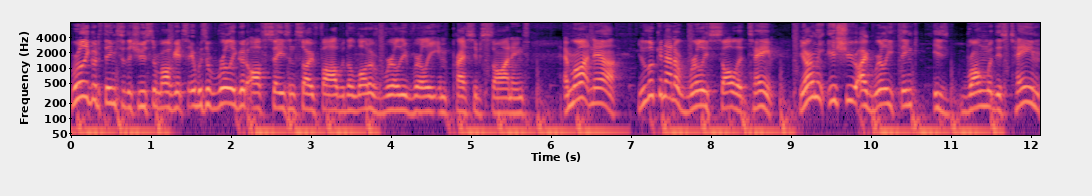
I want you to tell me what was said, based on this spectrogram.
really good things for the Houston Rockets. It was a really good off-season so far with a lot of really, really impressive signings. And right now, you're looking at a really solid team. The only issue I really think is wrong with this team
